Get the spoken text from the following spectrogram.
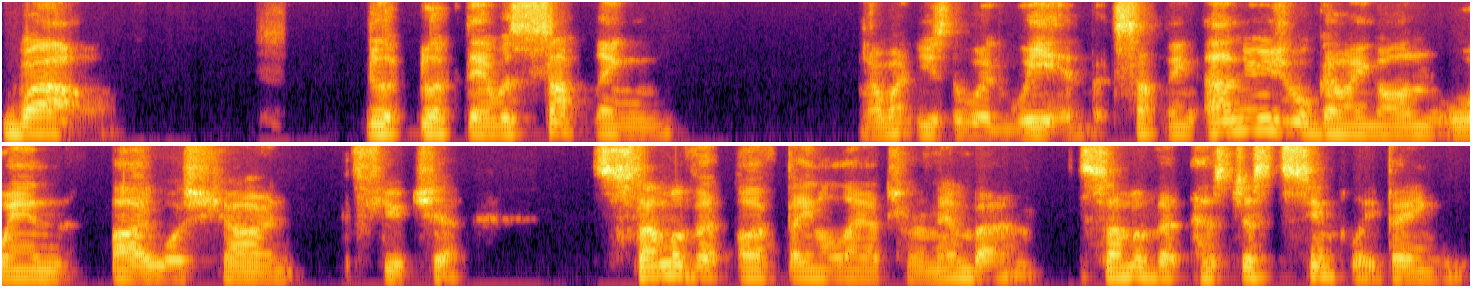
Wow. Look, look, there was something I won't use the word weird, but something unusual going on when I was shown the future. Some of it I've been allowed to remember. Some of it has just simply been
